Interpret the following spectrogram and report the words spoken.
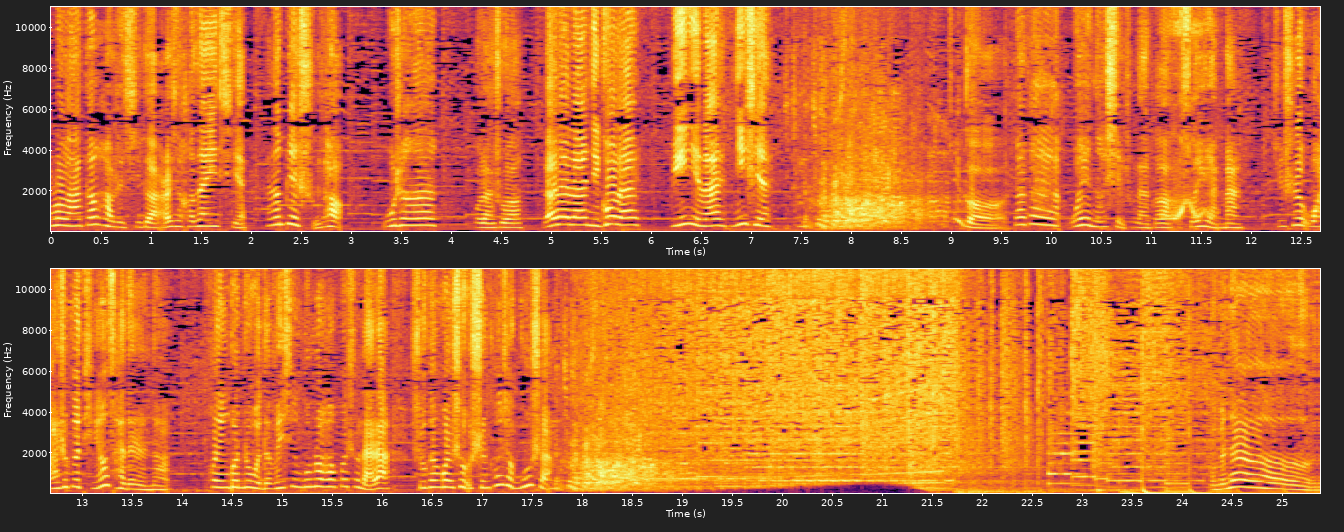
葫芦娃刚好是七个，而且合在一起还能变石头。”吴承恩过来说：“来来来，你过来，比你来，你写。这个大概我也能写出来个所以然吧。其实我还是个挺有才的人呢。”欢迎关注我的微信公众号“怪兽来了”，收看怪兽神坑小故事。我们的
